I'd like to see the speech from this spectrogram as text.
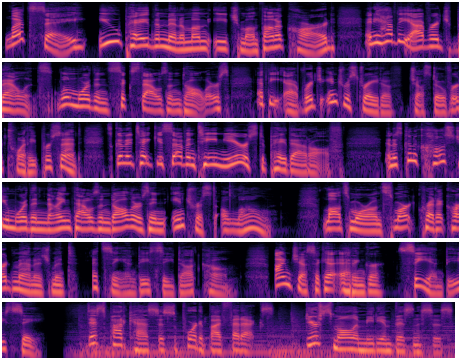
Let's say you pay the minimum each month on a card and you have the average balance, a little more than $6,000, at the average interest rate of just over 20%. It's going to take you 17 years to pay that off, and it's going to cost you more than $9,000 in interest alone. Lots more on smart credit card management at CNBC.com. I'm Jessica Ettinger, CNBC. This podcast is supported by FedEx. Dear small and medium businesses,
